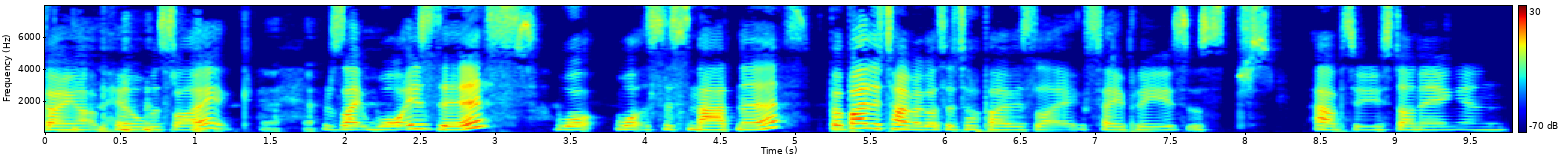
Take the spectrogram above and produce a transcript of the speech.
going uphill was like. it was like, what is this? What what's this madness? But by the time I got to the top, I was like so pleased. It was just absolutely stunning, and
